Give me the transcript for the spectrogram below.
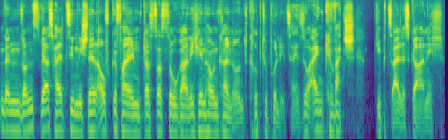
Denn sonst wäre es halt ziemlich schnell aufgefallen, dass das so gar nicht hinhauen kann. Und Kryptopolizei, so ein Quatsch gibt's alles gar nicht.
